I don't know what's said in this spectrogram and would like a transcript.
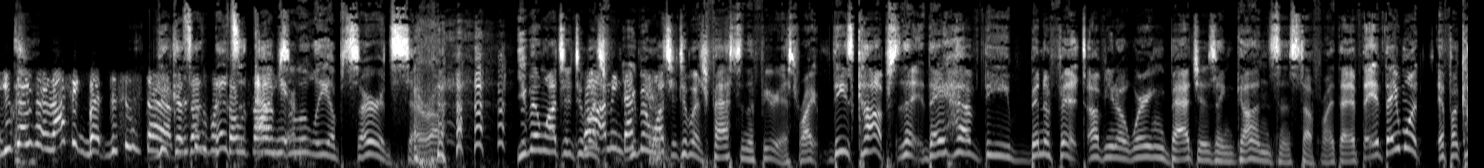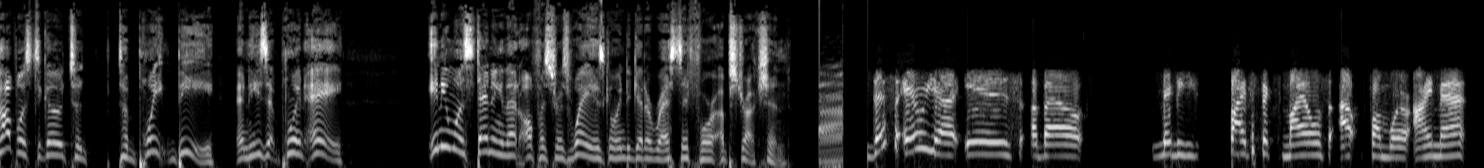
you guys are laughing, but this is the because this that, is what that's goes on absolutely here. absurd, Sarah. You've been watching too well, much. I mean, you've been watching too much Fast and the Furious, right? These cops, they they have the benefit of you know wearing badges and guns and stuff, right? That if they if they want, if a cop was to go to to point B and he's at point A, anyone standing in that officer's way is going to get arrested for obstruction. This area is about maybe five, six miles out from where I'm at,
